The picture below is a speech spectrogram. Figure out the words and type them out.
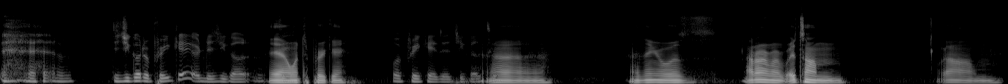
did you go to pre-K or did you go? Yeah, I went to pre-K. What pre-K did you go to? Uh, I think it was. I don't remember. It's on. Um.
